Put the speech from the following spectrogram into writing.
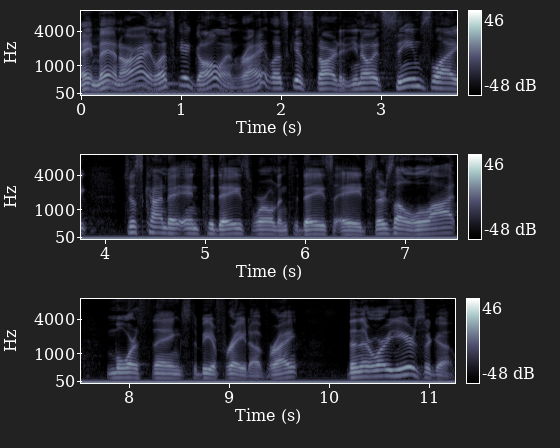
Amen. All right, let's get going, right? Let's get started. You know, it seems like just kind of in today's world, in today's age, there's a lot more things to be afraid of, right? Than there were years ago.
